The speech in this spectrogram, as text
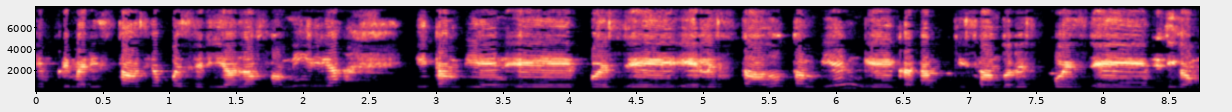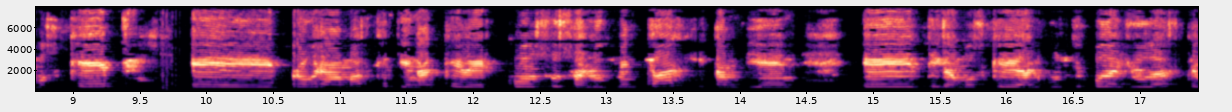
En primera instancia pues sería la familia y también eh, pues eh, el Estado también eh, garantizándoles pues eh, digamos que eh, programas que tengan que ver con su salud mental y también eh, digamos que algún tipo de ayudas que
